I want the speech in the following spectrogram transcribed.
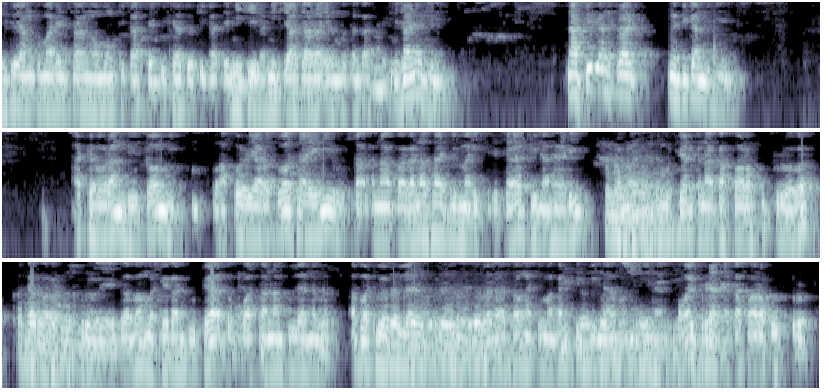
itu yang kemarin saya ngomong di kajian pidato di kajian misi lah misi acara ilmu tentang kajian misalnya gini. Nabi kan selalu ngendikan begini. Ada orang di Som lapor ya Rasulullah saya ini rusak. Kenapa? Karena saya jima istri saya bina hari Ramadan. Kemudian kena kafarah kubro apa? Kafarah kubro yaitu apa? Merdekakan budak atau puasa enam bulan apa? Apa dua bulan? Berturut-turut atau ngasih makan apa? miskinan pokoknya berat ya kafarah kubro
